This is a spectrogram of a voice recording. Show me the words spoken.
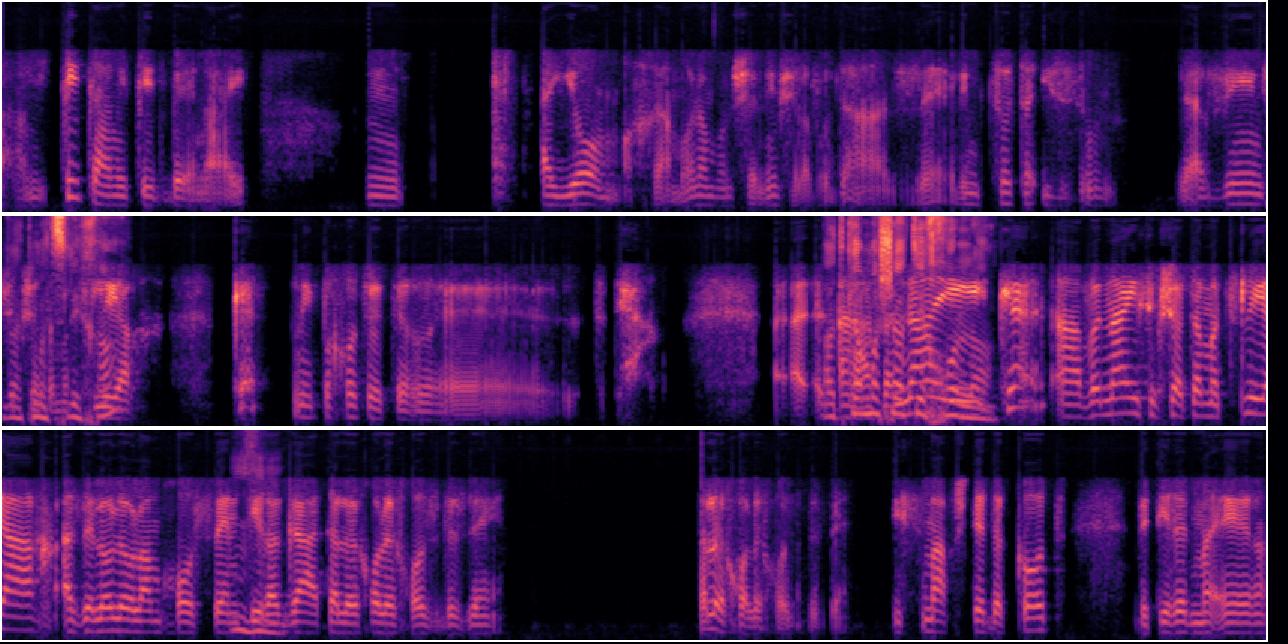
האמיתית האמיתית בעיניי, היום, אחרי המון המון שנים של עבודה, זה למצוא את האיזון. להבין שכשאתה מצליחה? מצליח... כן, אני פחות או יותר, אה, אתה יודע. עד כמה שאת יכולה. היא, כן, ההבנה היא שכשאתה מצליח, אז זה לא לעולם חוסן, mm-hmm. תירגע, אתה לא יכול לאחוז בזה. אתה לא יכול לאחוז בזה. תשמח שתי דקות, ותרד מהר,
